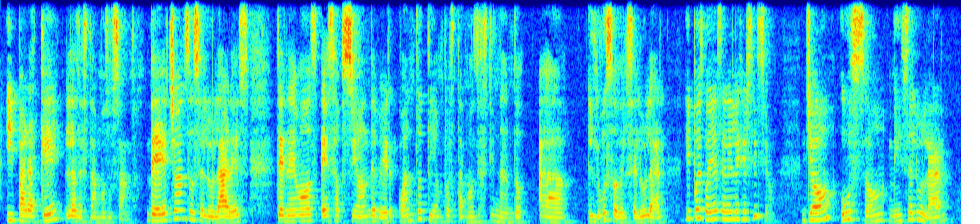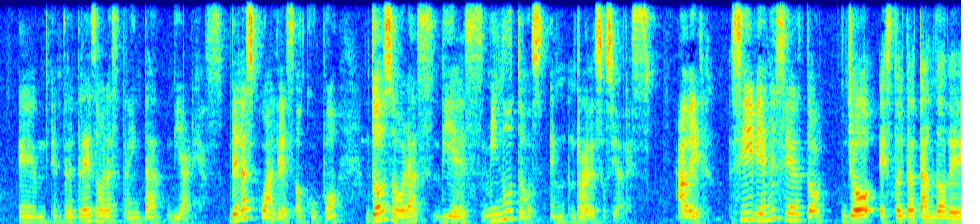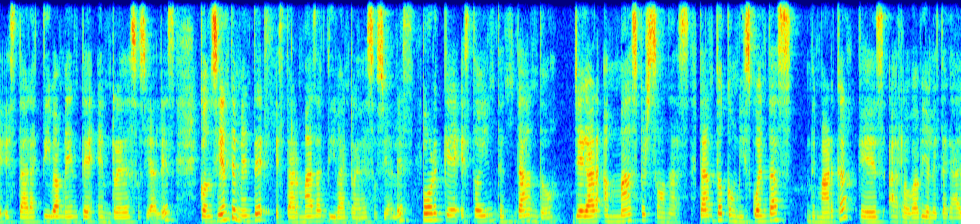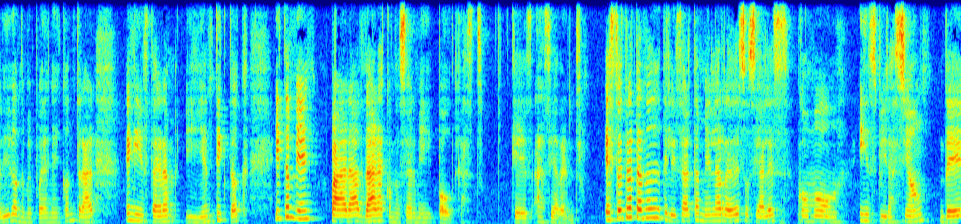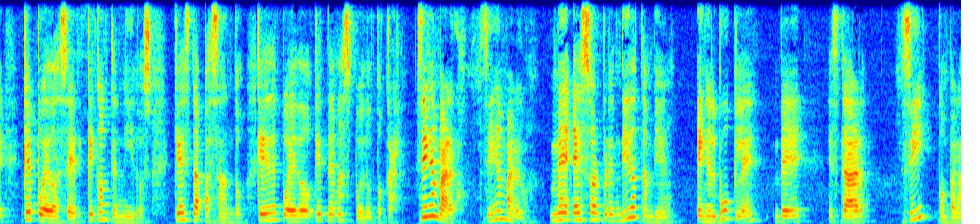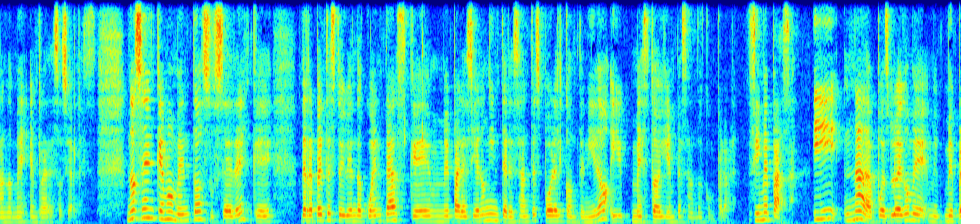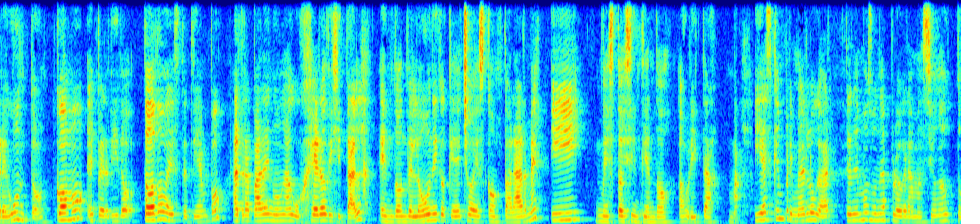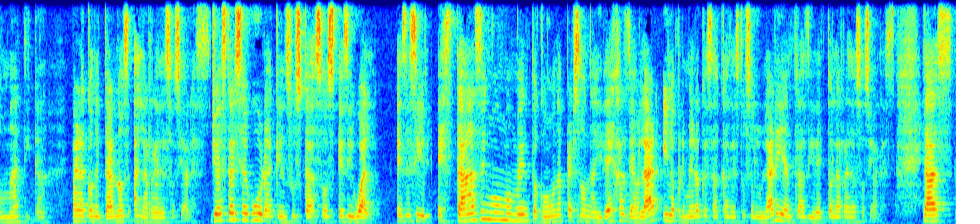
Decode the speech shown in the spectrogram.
y para qué las estamos usando. De hecho, en sus celulares tenemos esa opción de ver cuánto tiempo estamos destinando al uso del celular y pues voy a hacer el ejercicio. Yo uso mi celular entre 3 horas 30 diarias, de las cuales ocupo 2 horas 10 minutos en redes sociales. A ver, si bien es cierto, yo estoy tratando de estar activamente en redes sociales, conscientemente estar más activa en redes sociales, porque estoy intentando llegar a más personas, tanto con mis cuentas de marca, que es arroba Violeta donde me pueden encontrar en Instagram y en TikTok, y también para dar a conocer mi podcast, que es hacia adentro. Estoy tratando de utilizar también las redes sociales como inspiración de qué puedo hacer, qué contenidos, qué está pasando, qué puedo, qué temas puedo tocar. Sin embargo, sin embargo, me he sorprendido también en el bucle de estar, sí, comparándome en redes sociales. No sé en qué momento sucede que de repente estoy viendo cuentas que me parecieron interesantes por el contenido y me estoy empezando a comparar. Sí me pasa. Y nada, pues luego me, me, pregunto cómo he perdido todo este tiempo atrapada en un agujero digital en donde lo único que he hecho es compararme y me estoy sintiendo ahorita mal. Y es que en primer lugar tenemos una programación automática para conectarnos a las redes sociales. Yo estoy segura que en sus casos es igual. Es decir, estás en un momento con una persona y dejas de hablar y lo primero que sacas es tu celular y entras directo a las redes sociales. Estás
